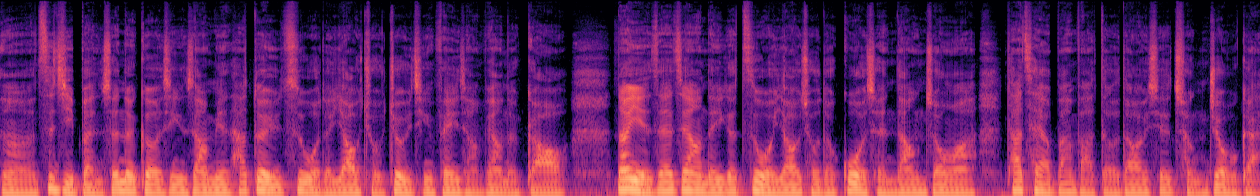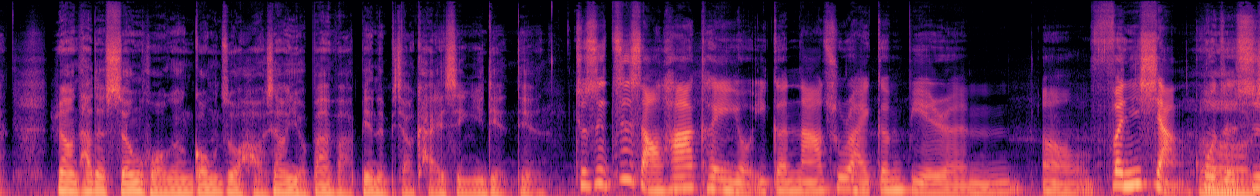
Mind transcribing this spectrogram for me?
呃，自己本身的个性上面，他对于自我的要求就已经非常非常的高。那也在这样的一个自我要求的过程当中啊，他才有办法得到一些成就感，让他的生活跟工作好像有办法变得比较开心一点点。就是至少他可以有一个拿出来跟别人嗯、呃、分享，或者是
